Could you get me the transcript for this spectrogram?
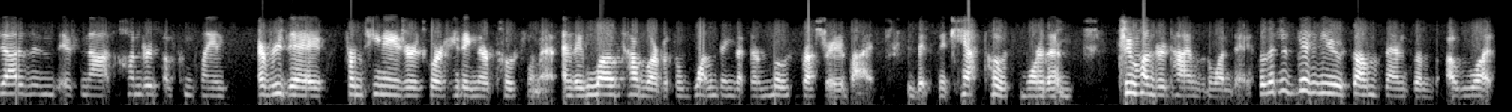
dozens, if not hundreds of complaints every day from teenagers who are hitting their post limit. And they love Tumblr, but the one thing that they're most frustrated by is that they can't post more than 200 times in one day. So that just gives you some sense of, of what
